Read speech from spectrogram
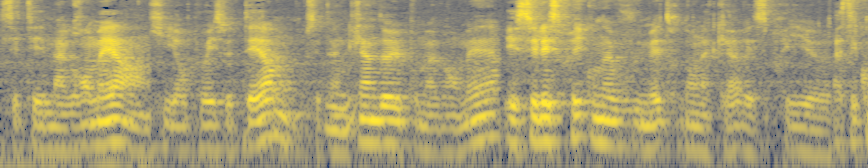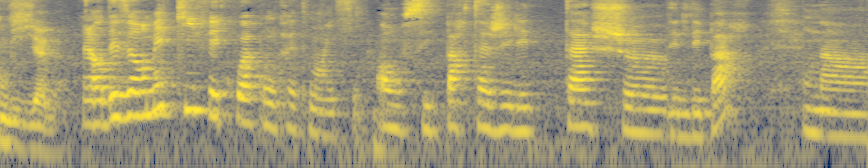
C'était ma grand-mère hein, qui employait ce terme, c'est un clin d'œil pour ma grand-mère. Et c'est l'esprit qu'on a voulu mettre dans la cave, esprit euh, assez convivial. Alors désormais, qui fait quoi concrètement ici? On s'est partagé les tâches euh, dès le départ. On a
